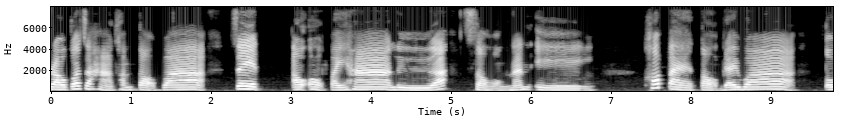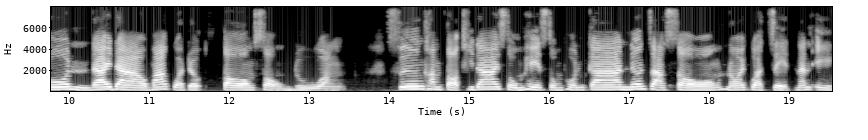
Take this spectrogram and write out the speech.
เราก็จะหาคำตอบว่า 7 เอาออกไป 5 เหลือ 2 นั่นเอง ข้อ 8 ตอบได้ว่า ต้นได้ดาวมากกว่าตองสองดวง ซึ่งคำตอบที่ได้สมเหตุสมผลการเนื่องจาก 2 น้อยกว่า 7 นั่นเอง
